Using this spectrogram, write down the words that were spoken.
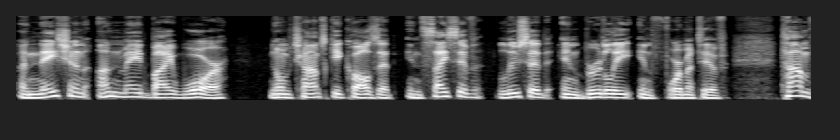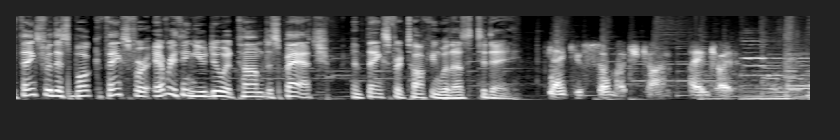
A Nation Unmade by War. Noam Chomsky calls it incisive, lucid, and brutally informative. Tom, thanks for this book. Thanks for everything you do at TomDispatch. And thanks for talking with us today. Thank you so much, Jon. I enjoyed it.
